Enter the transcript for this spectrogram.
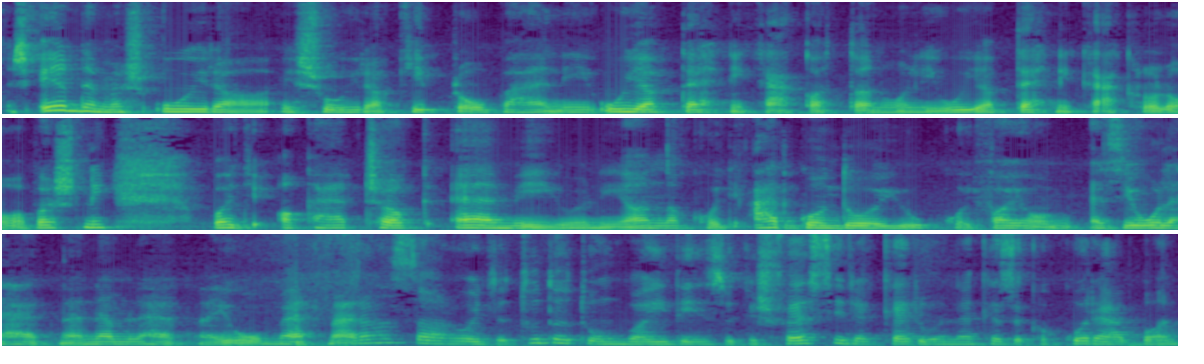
és érdemes újra és újra kipróbálni, újabb technikákat tanulni, újabb technikákról olvasni, vagy akár csak elmélyülni annak, hogy átgondoljuk, hogy vajon ez jó lehetne, nem lehetne jó, mert már azzal, hogy a tudatunkba idézzük, és felszínre kerülnek ezek a korábban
